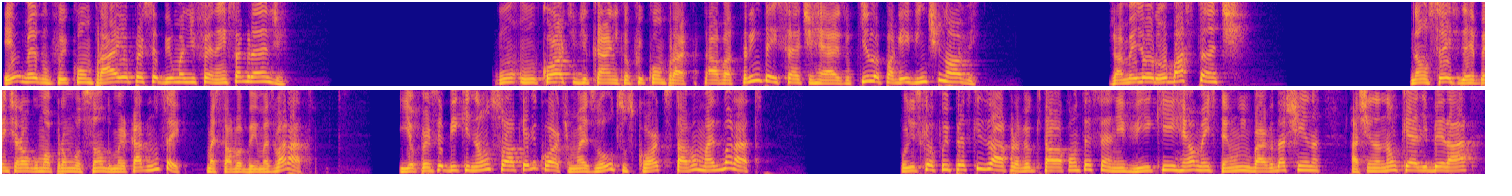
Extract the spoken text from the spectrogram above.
Eu mesmo fui comprar e eu percebi uma diferença grande. Um, um corte de carne que eu fui comprar que estava R$ reais o quilo, eu paguei 29. Já melhorou bastante. Não sei se de repente era alguma promoção do mercado, não sei, mas estava bem mais barato. E eu percebi que não só aquele corte, mas outros cortes estavam mais baratos. Por isso que eu fui pesquisar para ver o que estava acontecendo e vi que realmente tem um embargo da China. A China não quer liberar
